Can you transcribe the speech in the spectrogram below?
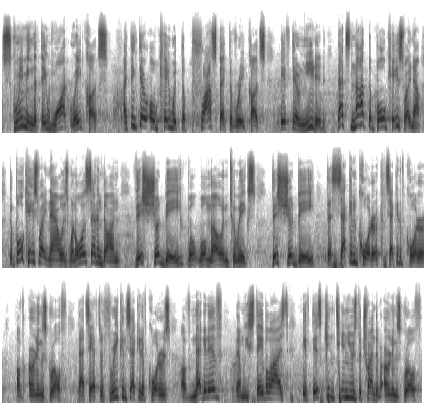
screaming that they want rate cuts. I think they're okay with the prospect of rate cuts if they're needed. That's not the bull case right now. The bull case right now is when all is said and done, this should be, we'll, we'll know in two weeks, this should be the second quarter, consecutive quarter of earnings growth. That's after three consecutive quarters of negative, then we stabilized. If this continues the trend of earnings growth,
